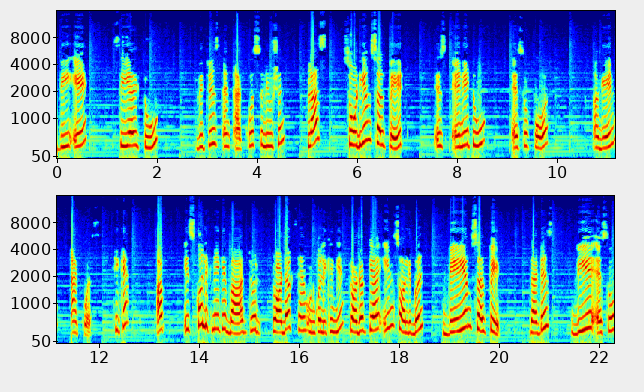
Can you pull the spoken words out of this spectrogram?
B A C L two which is an aqueous solution plus sodium sulphate is N A two S O four again aqueous ठीक है? अब इसको लिखने के बाद जो प्रोडक्ट्स हैं उनको लिखेंगे। प्रोडक्ट क्या है? Insoluble barium sulphate that is B S O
